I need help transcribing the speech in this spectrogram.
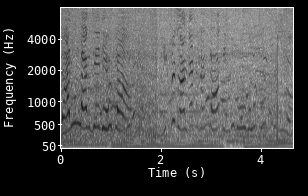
দারুণ লাগছে ঢেউটা একটু জলটা ঠান্ডা কিন্তু ঢেউগুলো খুব সুন্দর।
